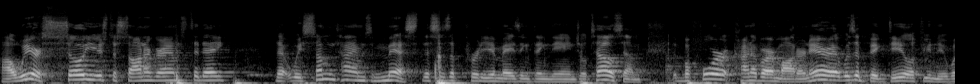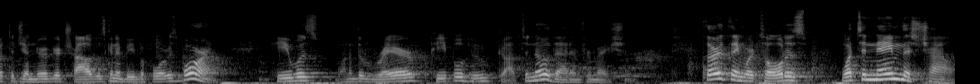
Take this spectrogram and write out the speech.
Uh, we are so used to sonograms today that we sometimes miss, this is a pretty amazing thing the angel tells him. Before kind of our modern era, it was a big deal if you knew what the gender of your child was going to be before it was born. He was one of the rare people who got to know that information. Third thing we're told is what to name this child.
